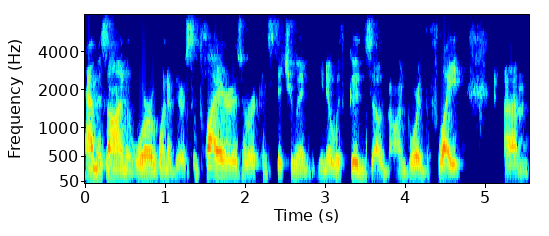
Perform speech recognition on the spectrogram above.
Amazon or one of their suppliers or a constituent you know, with goods on, on board the flight. Um,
